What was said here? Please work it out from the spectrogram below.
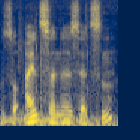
so einzelne setzen.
